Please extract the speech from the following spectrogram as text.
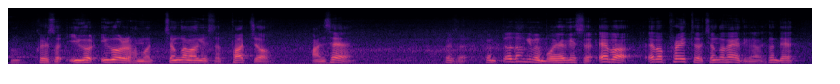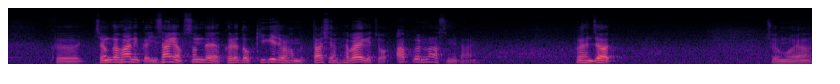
어? 그래서 이걸 이걸 한번 점검하기 위해서 봤죠? 안 새 그래서 그럼 떠넘기면 뭐 하겠어요? 에바 에바 프레이트 점검해야 되겠네. 근데 그 점검하니까 이상이 없었는데 그래도 기계적으로 한번 다시 한번 해봐야겠죠. 앞 걸어 놨습니다. 그 이제 저 뭐야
